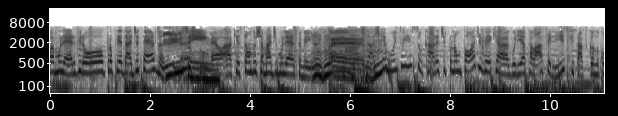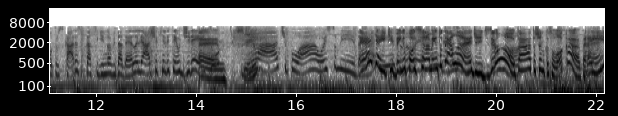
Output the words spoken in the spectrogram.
a mulher virou propriedade eterna. assim, né? Sim. É a questão do chamar de mulher também, né? Uhum. É. Mas Acho que é muito isso. O cara, tipo, não pode ver que a guria tá lá feliz, que tá ficando com outros caras, que tá seguindo a vida dela. Ele acha que ele tem o direito É. de ir lá, tipo, ah, oi sumida. É, e aí que vem o posicionamento dela, né? De dizer, ô, tá, tá achando que eu sou louca? Peraí,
